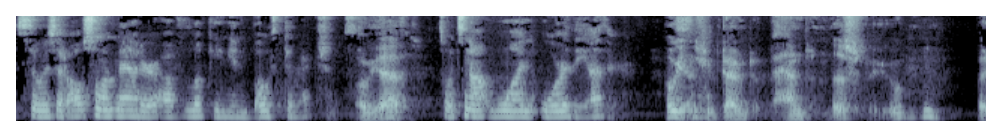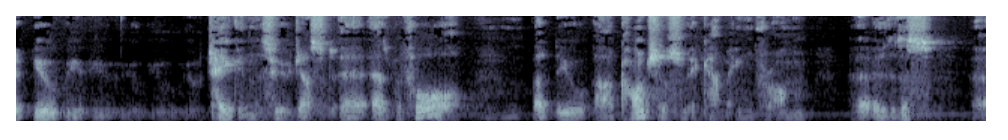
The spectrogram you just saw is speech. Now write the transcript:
So is it also a matter of looking in both directions? Oh, yes. So it's not one or the other. Oh, yes, you don't abandon this view, but you, you, you, you, you take in this view just uh, as before. But you are consciously coming from this, uh,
